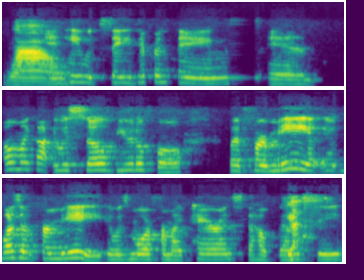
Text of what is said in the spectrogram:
Wow. and he would say different things. And oh my God, it was so beautiful. But for me, it wasn't for me. It was more for my parents to help them Yes. see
